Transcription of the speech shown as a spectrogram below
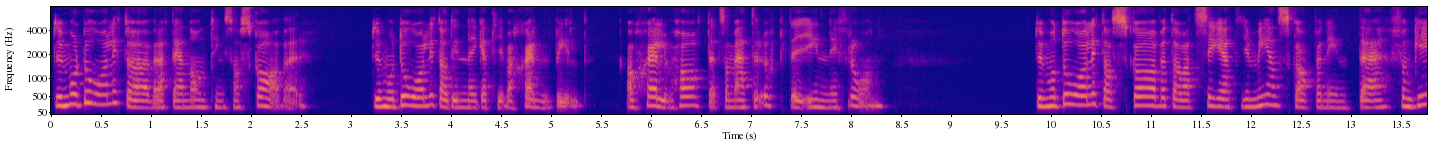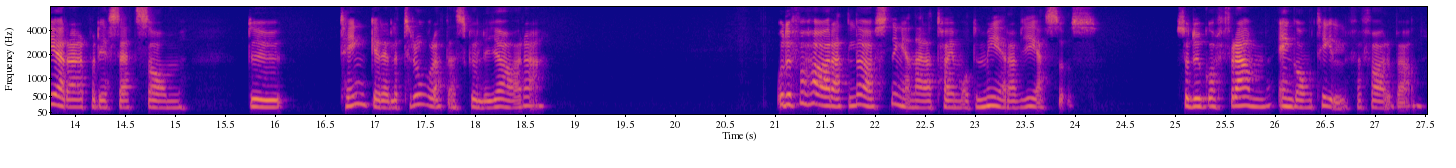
Du mår dåligt över att det är någonting som skaver, du mår dåligt av din negativa självbild, av självhatet som äter upp dig inifrån. Du mår dåligt av skavet av att se att gemenskapen inte fungerar på det sätt som du tänker eller tror att den skulle göra. Och du får höra att lösningen är att ta emot mer av Jesus. Så du går fram en gång till för förbön.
